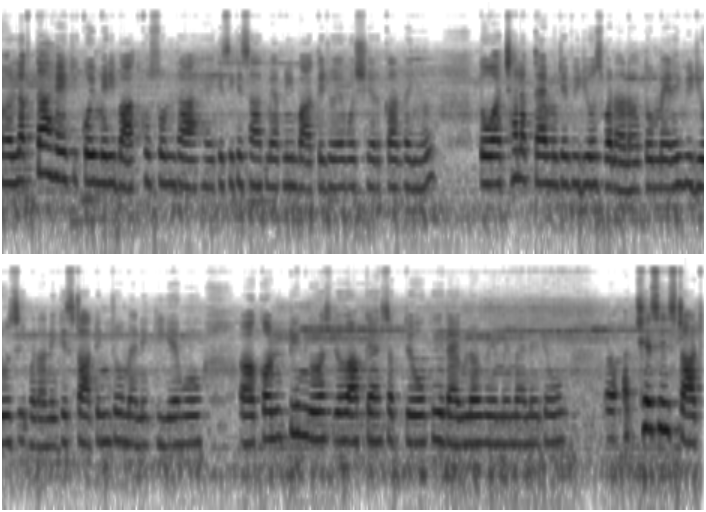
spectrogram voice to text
लगता है कि कोई मेरी बात को सुन रहा है, किसी के साथ मैं अपनी बातें जो है वो शेयर कर रही हूँ। तो अच्छा लगता है मुझे वीडियोस बनाना। तो मेरे वीडियोस बनाने की स्टार्टिंग जो मैंने की है वो कंटिन्यूस जो आप कह सकते हो कि रेगुलर वे में मैंने जो आ, अच्छे से स्टार्ट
